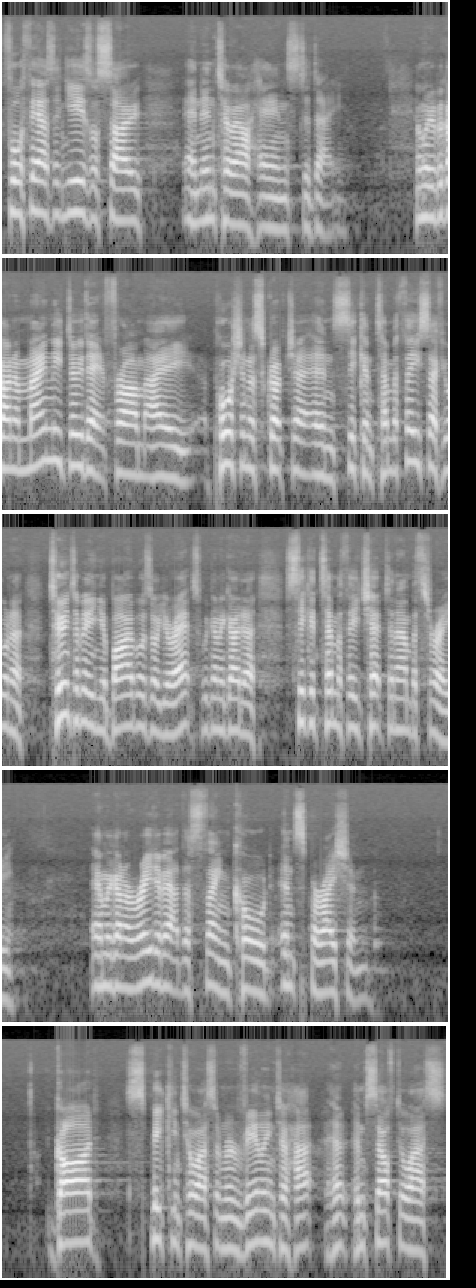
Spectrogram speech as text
4,000 years or so, and into our hands today. And we are going to mainly do that from a portion of scripture in 2 Timothy. So if you want to turn to me in your Bibles or your apps, we're going to go to 2 Timothy chapter number 3. And we're going to read about this thing called inspiration. God speaking to us and revealing to himself to us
